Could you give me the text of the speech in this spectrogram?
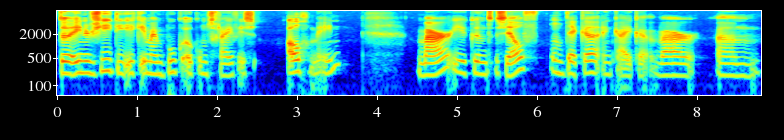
de energie die ik in mijn boek ook omschrijf is algemeen. Maar je kunt zelf ontdekken en kijken waar, um,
